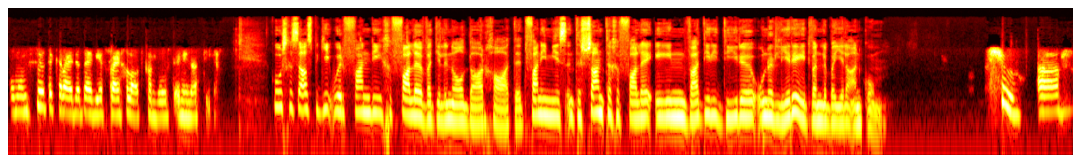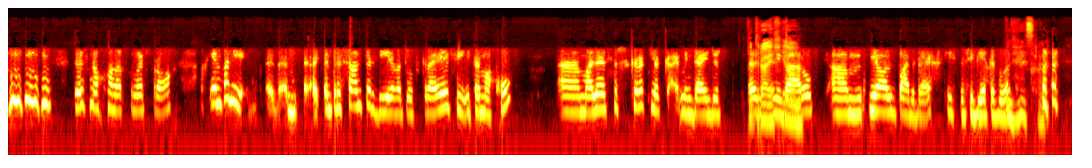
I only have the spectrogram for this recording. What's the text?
om hom so te kry dat hy weer vrygelaat kan word in die natuur. Kom ons gesels 'n bietjie oor van die gevalle wat julle nou al daar gehad het, van die mees interessante gevalle en wat hierdie diere onderlede het wanneer hulle by julle aankom. Sjoe, uh dis nog 'n groot vraag. Ag een van die uh, interessanter diere wat ons kry is die Itermago. Ehm um, hulle is verskriklik, I mean endangered bedreig, in die wêreld. Ehm um, ja, baie bedreig, dis dis beter woord.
